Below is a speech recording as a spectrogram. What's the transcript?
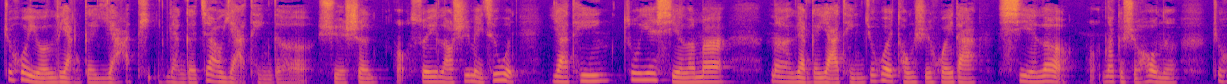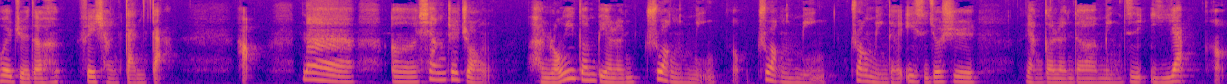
就会有两个雅婷，两个叫雅婷的学生哦。所以老师每次问雅婷作业写了吗？那两个雅婷就会同时回答写了。哦，那个时候呢，就会觉得非常尴尬。好，那呃，像这种很容易跟别人撞名哦，撞名，撞名的意思就是两个人的名字一样啊。哦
